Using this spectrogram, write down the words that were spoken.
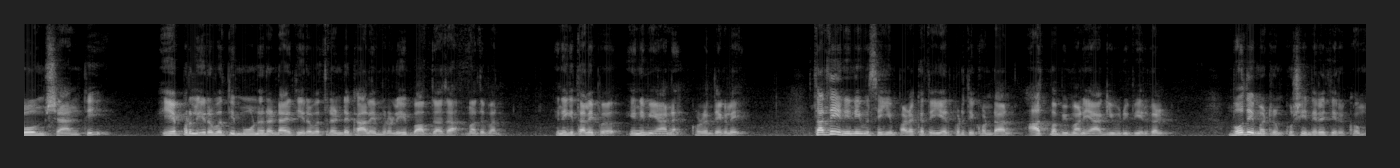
ஓம் சாந்தி. ஏப்ரல் இருபத்தி மூணு ரெண்டாயிரத்தி இருபத்தி ரெண்டு காலை முரளி பாப்தாதா மதுபன். இன்னைக்கு தலைப்பு இனிமையான குழந்தைகளே. தந்தையை நினைவு செய்யும் பழக்கத்தை ஏற்படுத்தி கொண்டால் ஆத்மாபிமானி ஆகிவிடுவீர்கள். போதை மற்றும் குஷி நிறைத்திருக்கும்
